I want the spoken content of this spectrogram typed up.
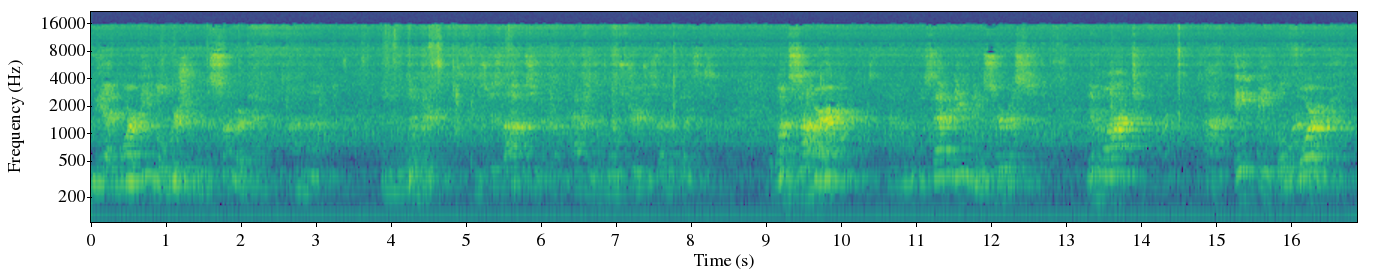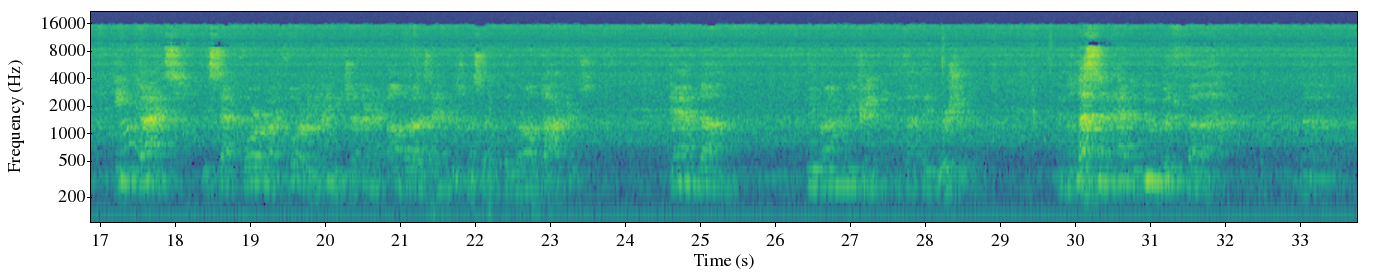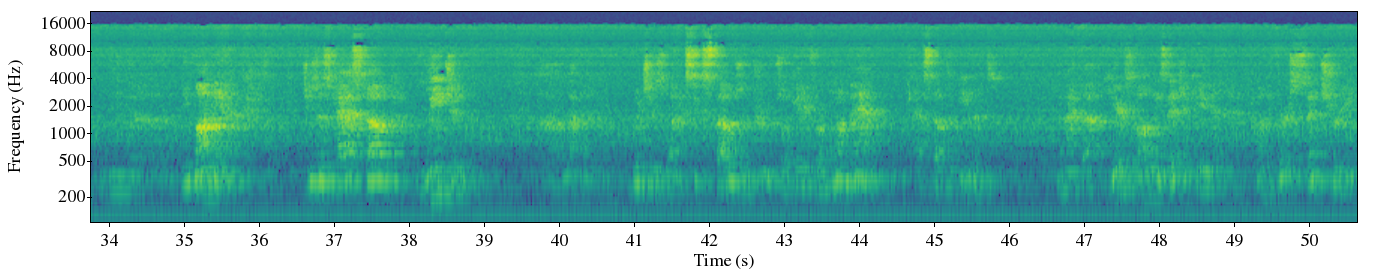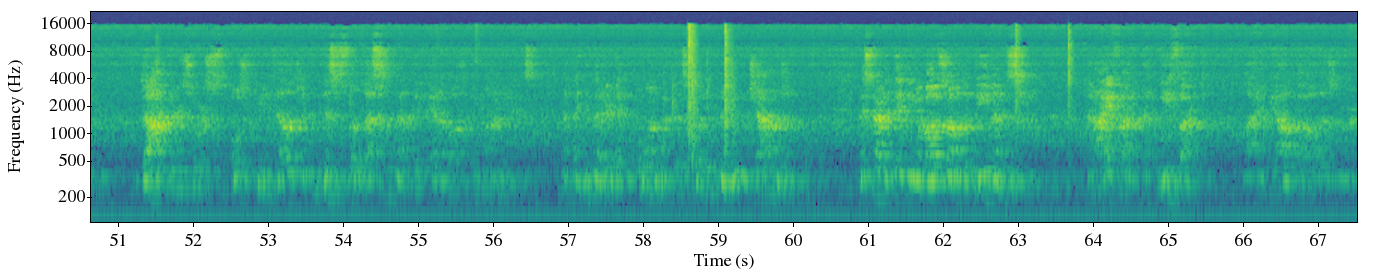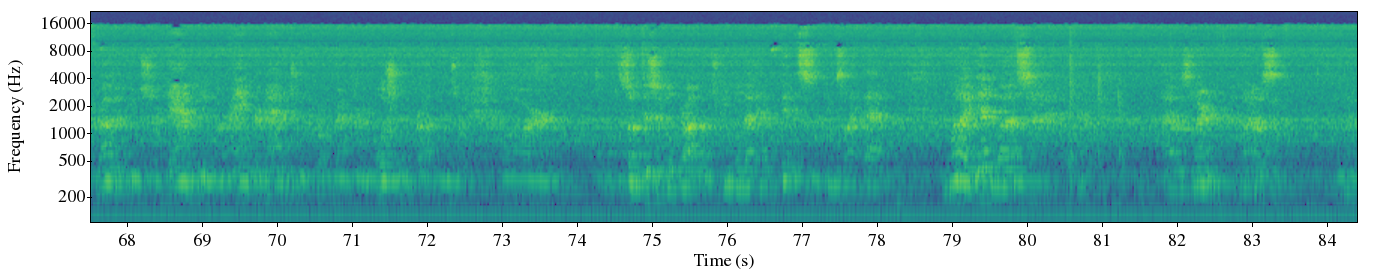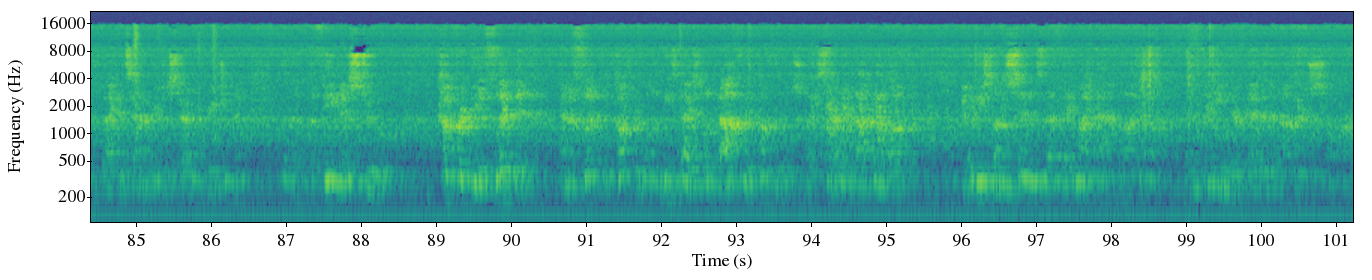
We had more people worship in the summer than the, in the winter. It was just opposite of what happens in most churches other places. But one summer, uh, Saturday evening service, in walked uh, eight people, four of them eight guys. They sat four by four behind each other, and I found out as I introduced myself that they were all doctors. And um, they were on retreat. They worship. And the lesson had to do with uh, the, uh, demoniac. Jesus cast out legion, uh, which is like 6,000 troops, okay, from one man. Cast out the demons. And I thought, here's all these educated 21st century doctors who are supposed to be intelligent, and this is the lesson that they get about demoniacs. I thought, you better get going with this. What are you going to them? I started thinking about some of the demons that I fight, that we fight, like alcoholism or drug abuse or gambling or anger management programs or emotional problems or some physical problems, people that have fits and things like that. And what I did was, I was learning. When I was, when I was back in seminary, just started preaching, and the, the theme is to comfort the afflicted and afflict the comfortable. And these guys looked awfully comfortable, so I started talking about maybe some sins that they might have, like them thinking they're better than others, or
